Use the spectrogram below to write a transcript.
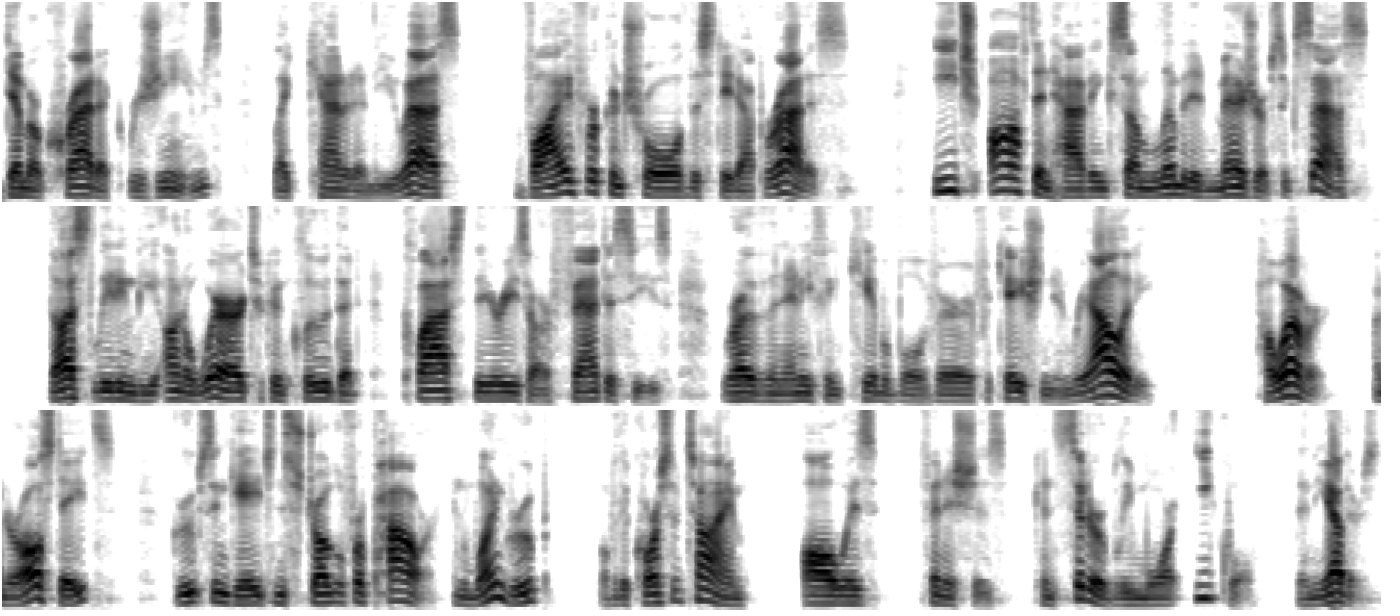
democratic regimes like Canada and the US, vie for control of the state apparatus, each often having some limited measure of success, thus leading the unaware to conclude that class theories are fantasies rather than anything capable of verification in reality. However, under all states, groups engage in struggle for power, and one group, over the course of time, always finishes considerably more equal than the others.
